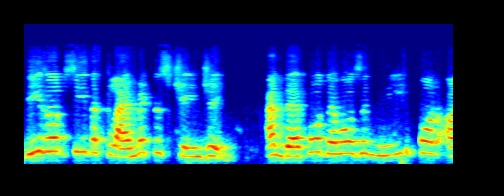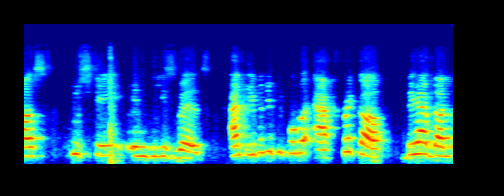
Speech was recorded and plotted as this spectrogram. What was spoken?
these are see the climate is changing, and therefore there was a need for us to stay in these wells. And even if you go to Africa, they have done,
